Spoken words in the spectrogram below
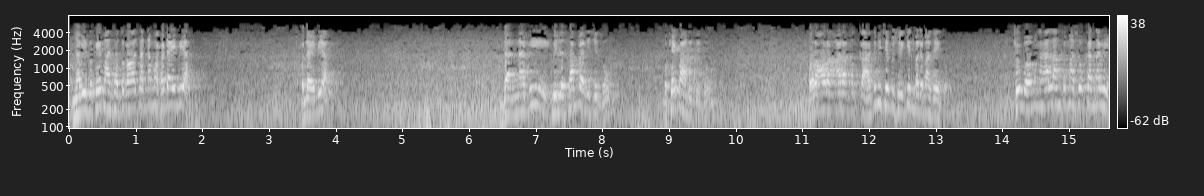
Nabi berkemah satu kawasan nama Hudaibiyah Hudaibiyah Dan Nabi bila sampai di situ Berkemah di situ Orang-orang Arab Mekah itu mesti musyrikin pada masa itu Cuba menghalang kemasukan Nabi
